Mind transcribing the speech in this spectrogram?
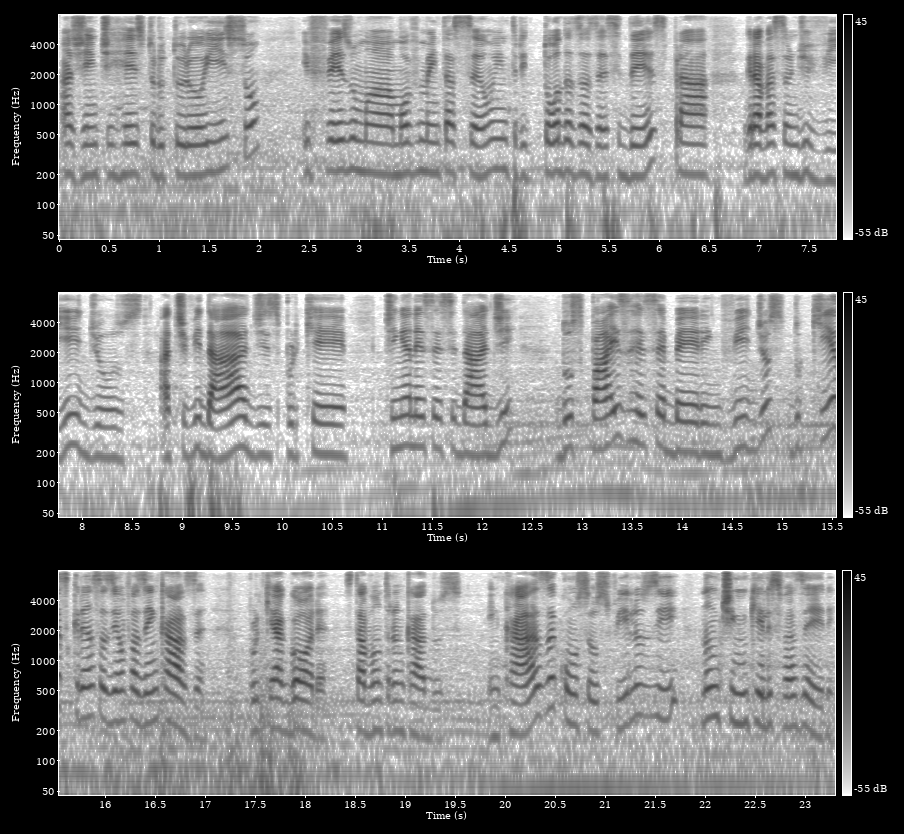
a gente reestruturou isso e fez uma movimentação entre todas as SDs para gravação de vídeos, atividades, porque tinha necessidade dos pais receberem vídeos do que as crianças iam fazer em casa, porque agora estavam trancados em casa com os seus filhos e não tinham o que eles fazerem.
